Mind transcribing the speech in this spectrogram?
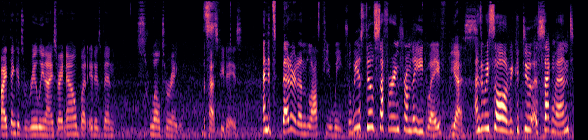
I think it's really nice right now, but it has been sweltering the past few days. and it's better than the last few weeks. So we are still suffering from the heat wave. Yes. And so we thought we could do a segment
